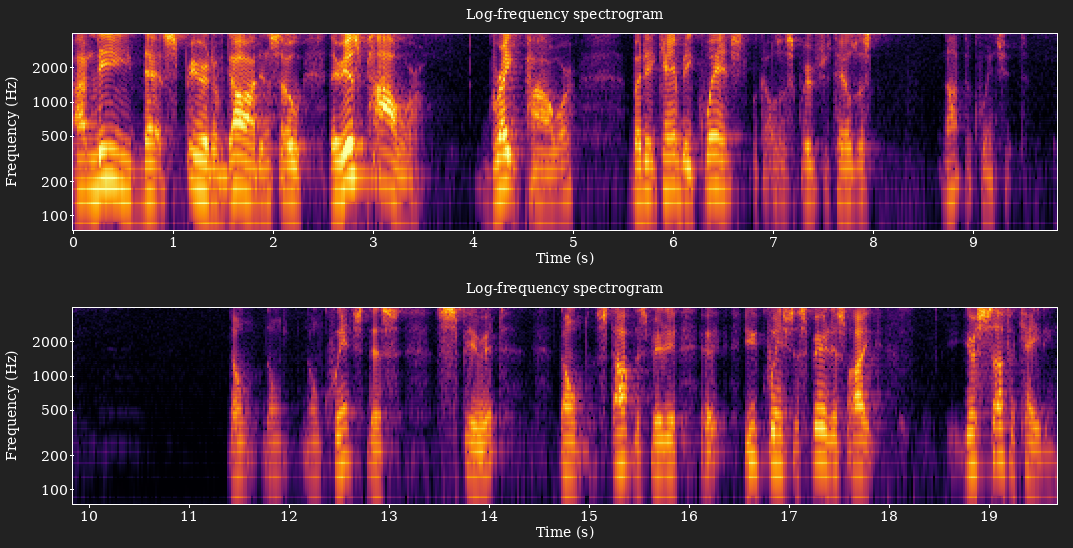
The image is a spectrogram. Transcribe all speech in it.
I need that Spirit of God. And so there is power, great power, but it can be quenched because the scripture tells us not to quench it. Don't, don't, don't quench this spirit. Don't stop the spirit. You quench the spirit, it's like you're suffocating.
